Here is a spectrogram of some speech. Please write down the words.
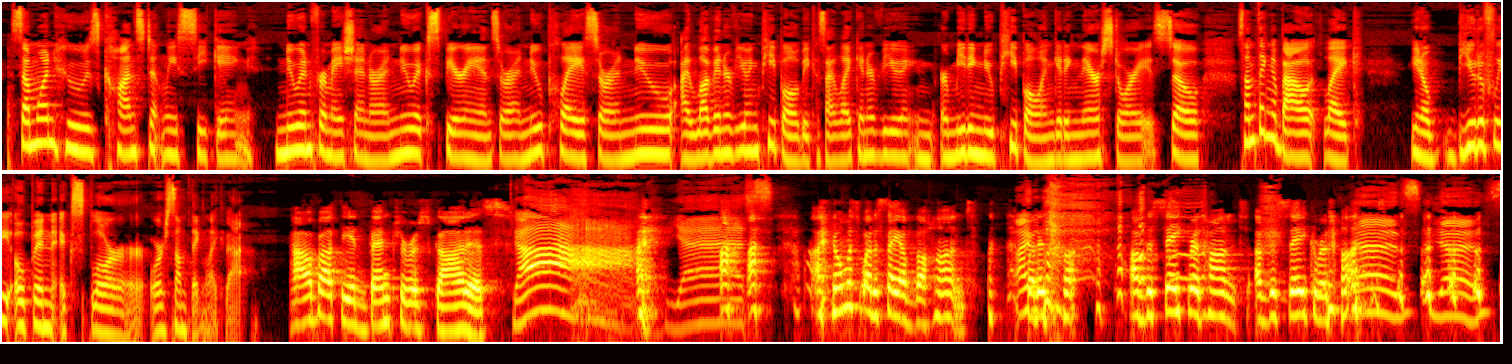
someone who's constantly seeking new information or a new experience or a new place or a new I love interviewing people because I like interviewing or meeting new people and getting their stories. So something about like, you know, beautifully open explorer or something like that. How about the adventurous goddess? Ah, yes. I almost want to say of the hunt, but it's of the sacred hunt, of the sacred hunt. Yes, yes.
